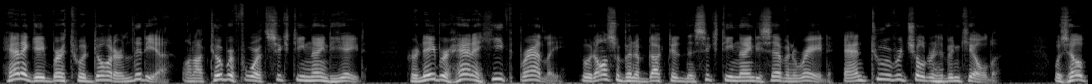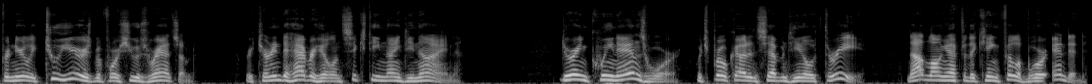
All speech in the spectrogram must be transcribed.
Hannah gave birth to a daughter, Lydia, on October 4, 1698. Her neighbor Hannah Heath Bradley, who had also been abducted in the 1697 raid, and two of her children had been killed, was held for nearly two years before she was ransomed, returning to Haverhill in 1699. During Queen Anne's War, which broke out in 1703, not long after the King Philip War ended,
